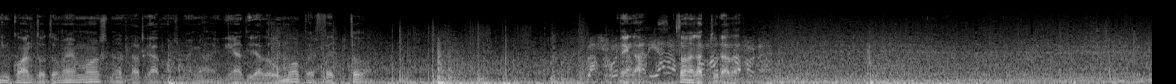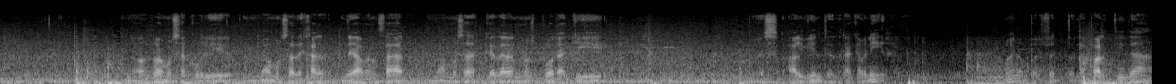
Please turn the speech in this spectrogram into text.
En cuanto tomemos nos largamos. Venga aquí ha tirado humo perfecto. Venga zona capturada. Vamos a cubrir vamos a dejar de avanzar vamos a quedarnos por aquí. Pues alguien tendrá que venir. Bueno perfecto. La partida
